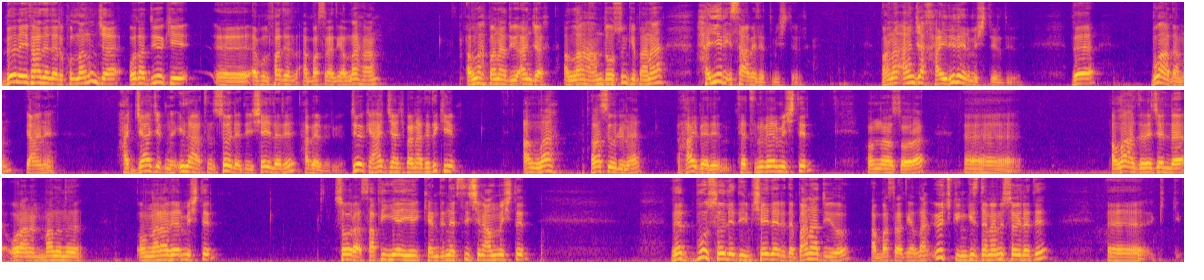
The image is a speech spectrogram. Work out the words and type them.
Böyle ifadeleri kullanınca o da diyor ki e, Ebul Fadıl Abbas radıyallahu anh Allah bana diyor ancak Allah'a hamdolsun ki bana hayır isabet etmiştir. Bana ancak hayrı vermiştir diyor. Ve bu adamın yani Haccac İbni İlat'ın söylediği şeyleri haber veriyor. Diyor ki Haccac bana dedi ki Allah Resulüne Hayber'in fethini vermiştir. Ondan sonra e, Allah Azze ve Celle oranın malını onlara vermiştir. Sonra Safiye'yi kendi nefsi için almıştır. Ve bu söylediğim şeyleri de bana diyor Abbas radıyallahu anh, üç gün gizlememi söyledi. Ee,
